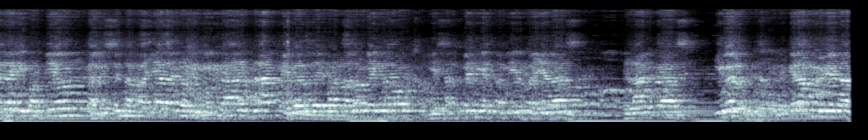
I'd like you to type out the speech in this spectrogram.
Tercera equipación, camiseta rayada en horizontal, blanca y verde, pantalón negro y esas medias también rayadas blancas y verdes. Me queda muy bien.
